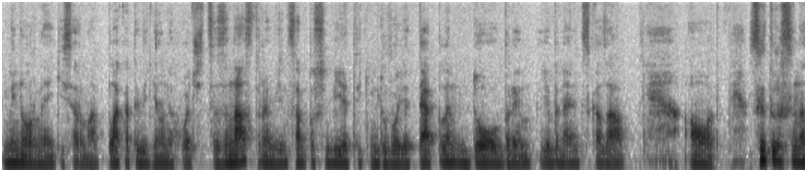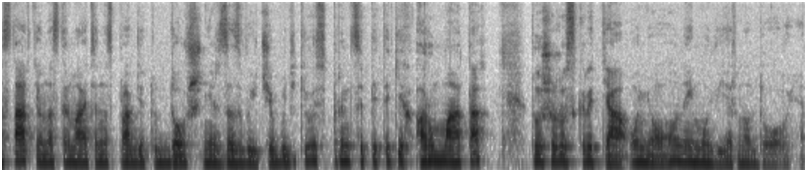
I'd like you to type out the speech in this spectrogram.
мінорний якийсь аромат, плакати від нього не хочеться. За настроєм він сам по собі є таким доволі теплим, добрим, я би навіть сказав. От цитруси на старті у нас тримаються насправді тут довше, ніж зазвичай в будь-якихось, в принципі, таких ароматах, що розкриття у нього неймовірно довге.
